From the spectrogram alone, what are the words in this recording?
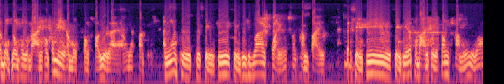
ระบบโรงพยาบาลเขาก็มีระบบของเขาอยู่แล้วนะครับ อันนี้คือคือสิ่งที่สิ่งที่คิดว่าปล่อยเขาทำไป แต่สิ่งที่สิ่งที่รัฐบาลควรจะต้องทำก็คือว่า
